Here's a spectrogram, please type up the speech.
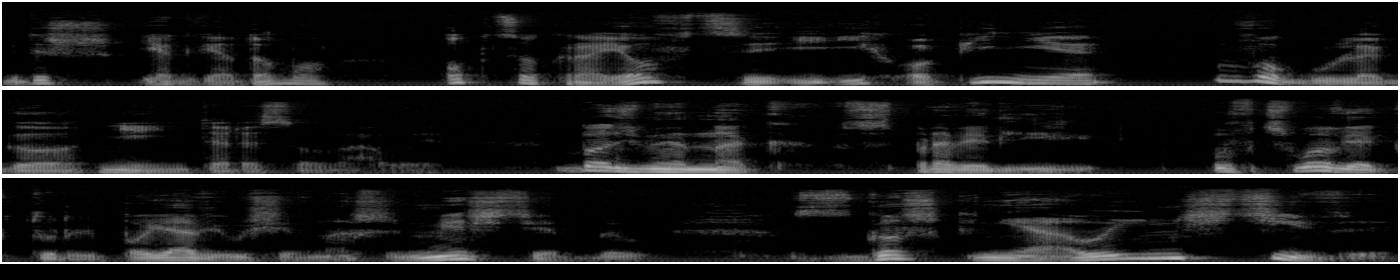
gdyż, jak wiadomo, obcokrajowcy i ich opinie w ogóle go nie interesowały. Bądźmy jednak sprawiedliwi. Ów człowiek, który pojawił się w naszym mieście, był zgorzkniały i mściwy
